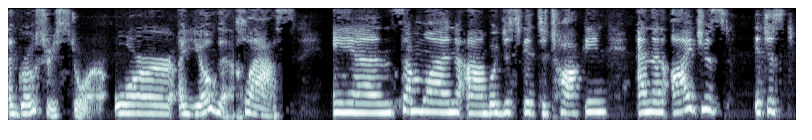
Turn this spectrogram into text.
a grocery store or a yoga class and someone um, will just get to talking and then I just it just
